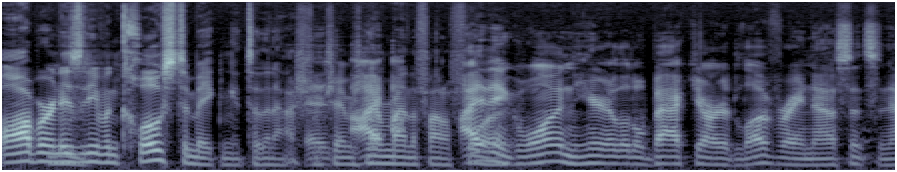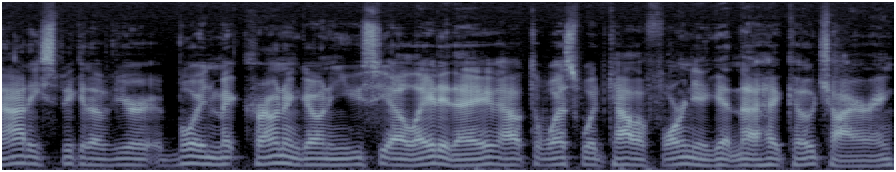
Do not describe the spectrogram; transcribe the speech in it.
Auburn isn't even close to making it to the national And championship. I- Never mind the final four. I think one here, a little backyard love right now. Cincinnati. Speaking of your boy Mick Cronin going to UCLA today, out to Westwood, California, getting that head coach hiring.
